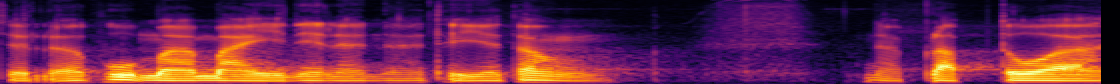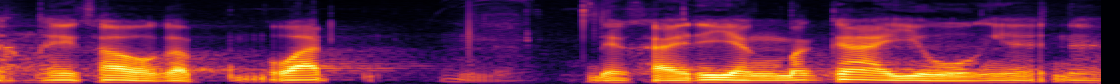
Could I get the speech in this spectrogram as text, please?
จะเหลือผู้มาใหม่นี่แหละนะที่จะต้องนะปรับตัวให้เข้ากับวัด เดี๋ยวใครที่ยังมักง่ายอยู่เงี้ยนะ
